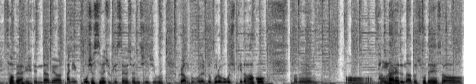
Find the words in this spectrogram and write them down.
섭외하게 된다면 아니 오셨으면 좋겠어요. 저는 진심으로 그런 부분을 또 물어보고 싶기도 하고 저는 어 박나래 누나도 초대해서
